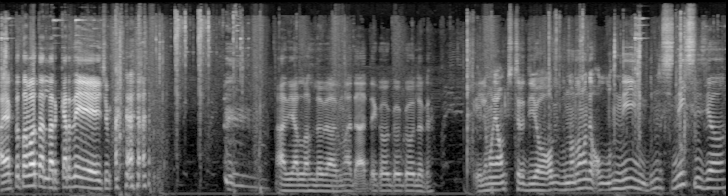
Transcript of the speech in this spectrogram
Ayakta tava atarlar kardeşim. hadi yallah lobi abim hadi hadi go go go lobi. Elim ayağım titredi ya abi bunlardan hadi Allah'ım neyin bunlar siz neysiniz ya?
